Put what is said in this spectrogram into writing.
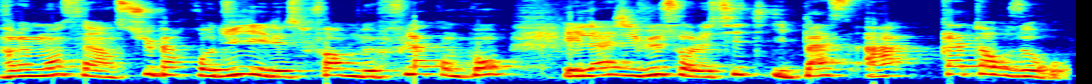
Vraiment c'est un super produit il est sous forme de flacon pompe. Et là j'ai vu sur le site il passe à 14 euros.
